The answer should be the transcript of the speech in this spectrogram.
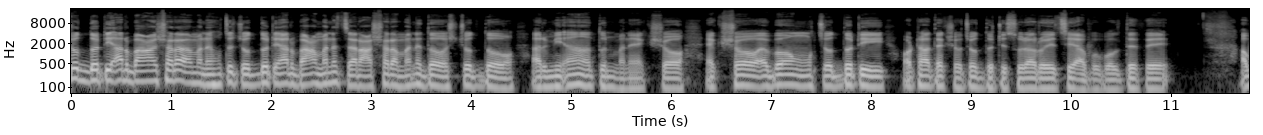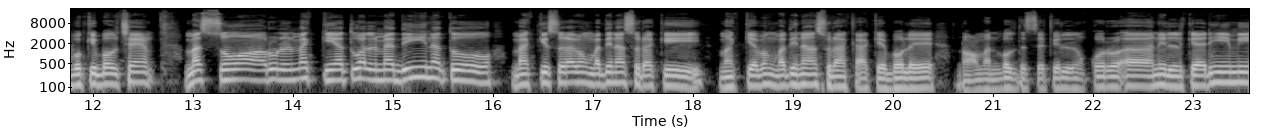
চোদ্দটি আর বা আশারা মানে হচ্ছে চোদ্দটি আর বা মানে চার আশারা মানে দশ, চোদ্দ আর মিয়াতুন মানে একশো একশো এবং চোদ্দটি, অর্থাৎ একশো চোদ্দটি সুরা রয়েছে, আবু বলতেছে। আবু কি বলছে মাসুয়ারুল মাক্কিয়াতু ওয়াল মাদিনাতু। মাক্কি সূরা এবং মদিনা সূরা কি? মাক্কি এবং মদিনা সূরা কাকে বলে? নরমান বলতেছে, ফিল কুরআনিল কারীমি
